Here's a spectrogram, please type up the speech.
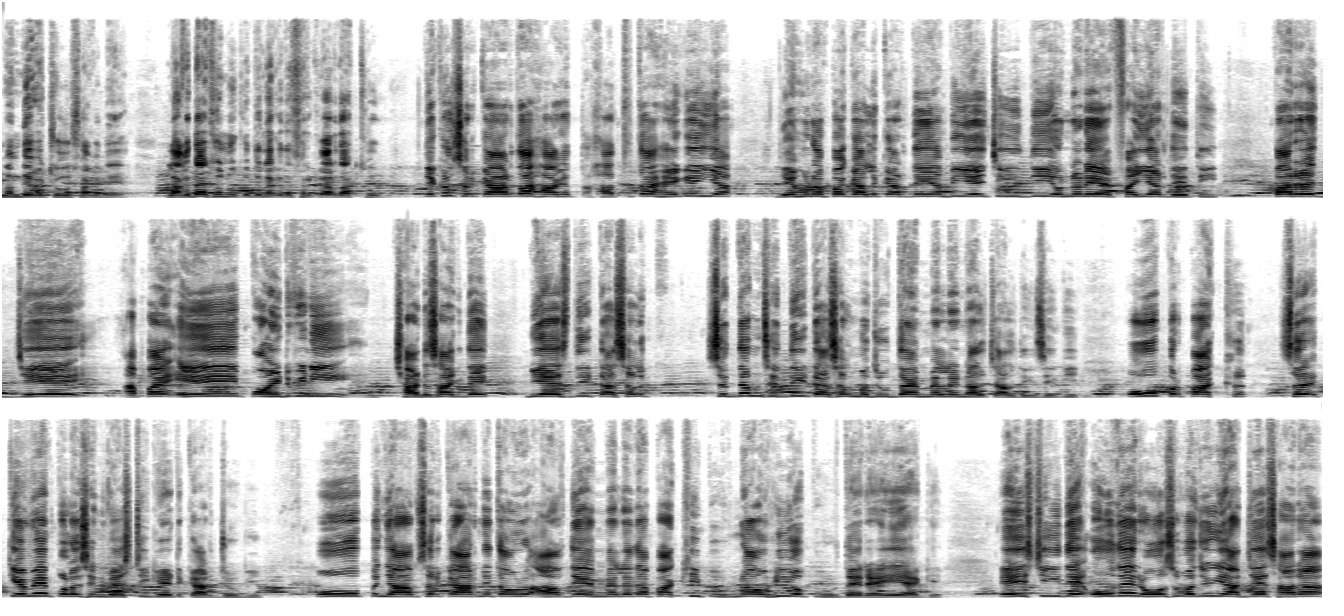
ਬੰਦੇ ਵਿੱਚ ਹੋ ਸਕਦੇ ਆ। ਲੱਗਦਾ ਤੁਹਾਨੂੰ ਕਿਤੇ ਨਾ ਕਿਤੇ ਸਰਕਾਰ ਦਾ ਹੱਥ ਹੋਊ? ਦੇਖੋ ਸਰਕਾਰ ਦਾ ਹੱਥ ਹੱਥ ਤਾਂ ਹੈਗਾ ਹੀ ਆ। ਜੇ ਹੁਣ ਆਪਾਂ ਗੱਲ ਕਰਦੇ ਆ ਵੀ ਇਹ ਚੀਜ਼ ਦੀ ਉਹਨਾਂ ਨੇ ਐਫ ਆਈ ਆਰ ਦੇਤੀ ਪਰ ਜੇ ਆਪਾਂ ਇਹ ਪੁਆਇੰਟ ਵੀ ਨਹੀਂ ਛੱਡ ਸਕਦੇ ਵੀ ਇਸ ਦੀ ਟਸਲ ਸਿੱਧਮ ਸਿੱਧੀ ਟਸਲ ਮੌਜੂਦਾ ਐਮਐਲਏ ਨਾਲ ਚੱਲਦੀ ਸੀਗੀ। ਉਹ ਪਰਪੱਖ ਸ- ਕਿਵੇਂ ਪੁਲਿਸ ਇਨਵੈਸਟੀਗੇਟ ਕਰ ਜੂਗੀ? ਉਹ ਪੰਜਾਬ ਸਰਕਾਰ ਨੇ ਤਾਂ ਉਹ ਆਪਦੇ ਐਮਐਲਏ ਦਾ ਪੱਖ ਹੀ ਪੂਰਨਾ ਉਹੀ ਉਹ ਪੂਰਦੇ ਰਹੇ ਹੈਗੇ। ਇਸ ਚੀਜ਼ ਦੇ ਉਹਦੇ ਰੋਸ ਵਜੋਂ ਹੀ ਅੱਜ ਇਹ ਸਾਰਾ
